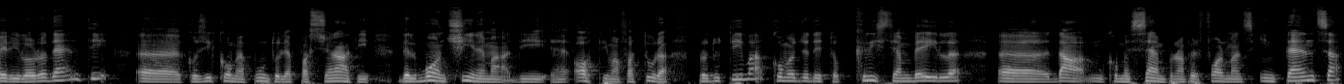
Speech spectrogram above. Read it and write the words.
per i loro denti. eh, così come appunto gli appassionati del buon cinema di eh, ottima fattura produttiva. Come ho già detto, Christian Bale eh, dà mm, come sempre una performance intensa,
